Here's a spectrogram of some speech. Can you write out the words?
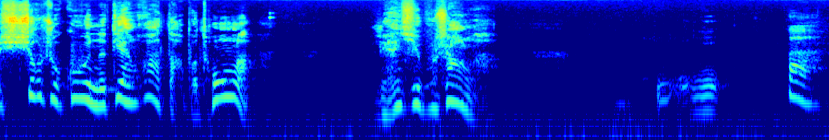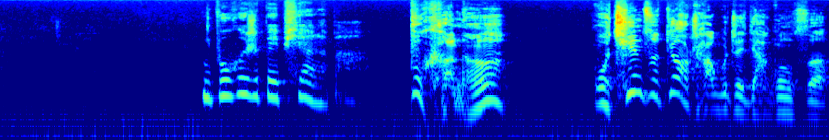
销售顾问的电话打不通了，联系不上了。我爸，你不会是被骗了吧？不可能，我亲自调查过这家公司，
